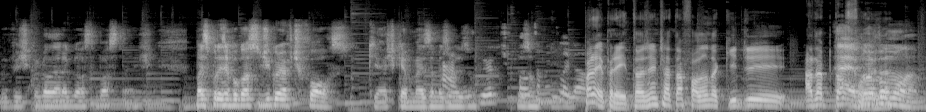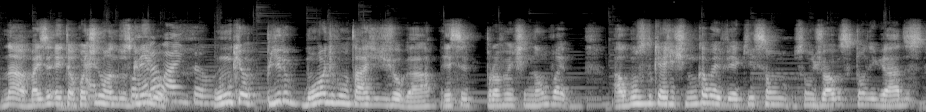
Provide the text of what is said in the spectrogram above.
Eu vejo que a galera gosta bastante. Mas, por exemplo, eu gosto de Gravity Falls, que acho que é mais ou menos ah, o mesmo. Gravity Falls mesmo é muito legal. Peraí, peraí. Então a gente já tá falando aqui de adaptações. É, mas vamos lá. Não, mas então, continuando, é, dos gringos. Lá, então. Um que eu piro morro de vontade de jogar. Esse provavelmente não vai. Alguns do que a gente nunca vai ver aqui são, são jogos que estão ligados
